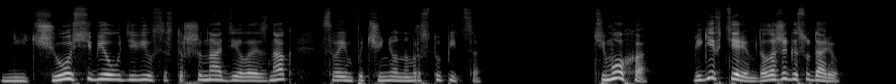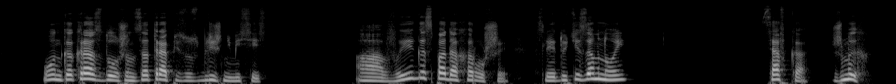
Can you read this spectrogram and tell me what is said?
«Ничего себе!» – удивился старшина, делая знак своим подчиненным расступиться. «Тимоха, беги в терем, доложи государю. Он как раз должен за трапезу с ближними сесть. А вы, господа хорошие, следуйте за мной. Савка, жмых,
